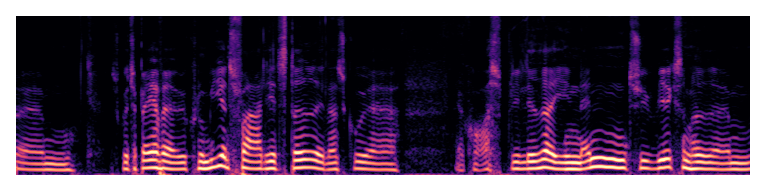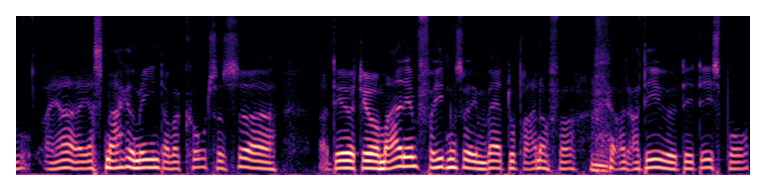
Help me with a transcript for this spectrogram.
Øhm, skulle tilbage og være økonomiansvarlig et sted, eller skulle jeg... Jeg kunne også blive leder i en anden type virksomhed. Øhm, og jeg, jeg snakkede med en, der var coach, og så... Og det, det var meget nemt for hende, så hvad er det, du brænder for? Mm. og, og det er jo det, det er sport.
